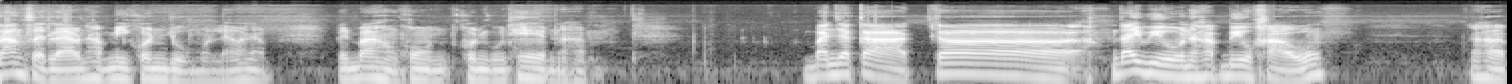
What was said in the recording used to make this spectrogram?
สร้างเสร็จแล้วนะครับ มีคนอยู่หมดแล้วนะครับ เป็นบ้านของคนคนกรุงเทพนะครับ บรรยากาศก็ได้วิวนะครับ วิวเขานะครับ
